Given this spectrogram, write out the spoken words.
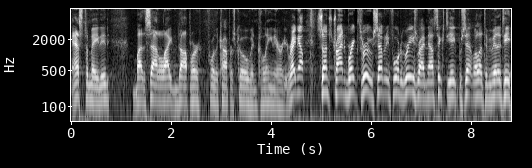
estimated by the satellite and Doppler for the Copperas Cove and Killeen area. Right now, sun's trying to break through 74 degrees right now, 68% relative humidity.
